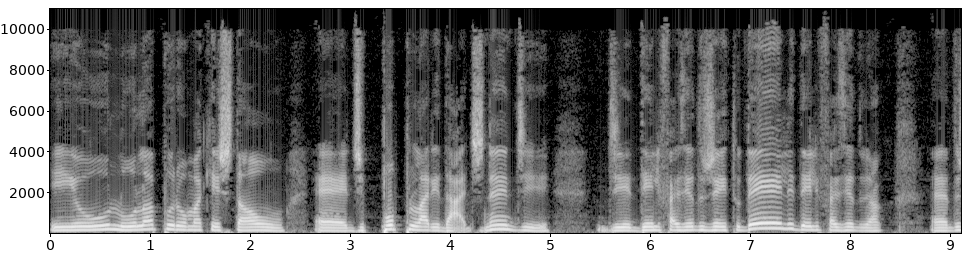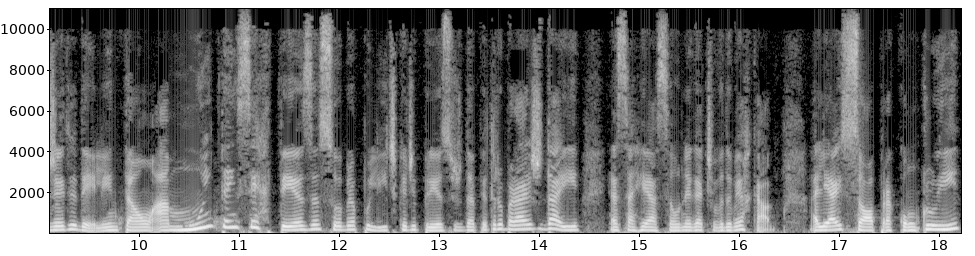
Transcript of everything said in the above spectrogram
E o Lula por uma questão é, de popularidade, né? De, de dele fazer do jeito dele, dele fazer do, é, do jeito dele. Então, há muita incerteza sobre a política de preços da Petrobras, daí essa reação negativa do mercado. Aliás, só para concluir,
